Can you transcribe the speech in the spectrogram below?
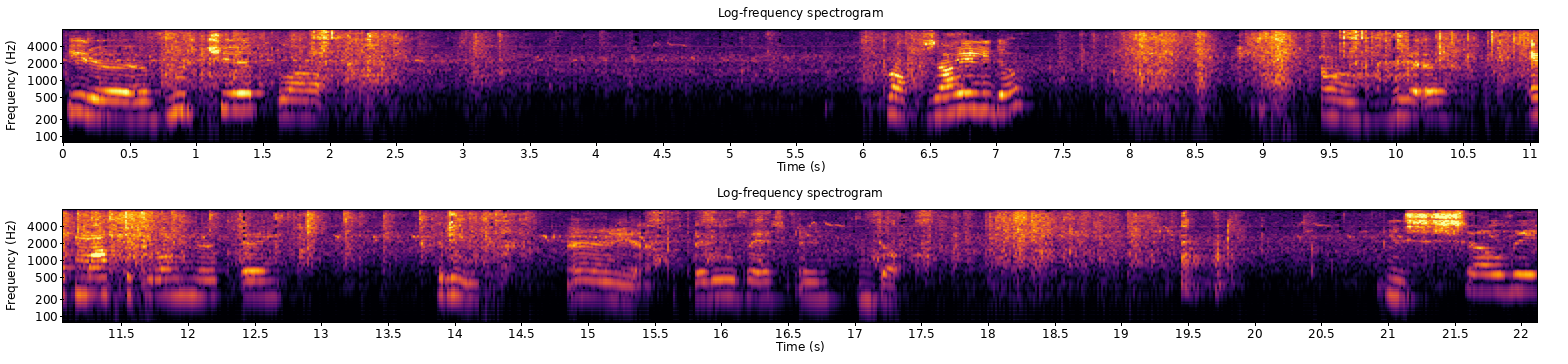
Hier eh, een vloertje, pla. Wacht, zagen jullie dat? Oh, hele- ik maakte per ongeluk een roof. En ja, een roof is een dak. Een salvage.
